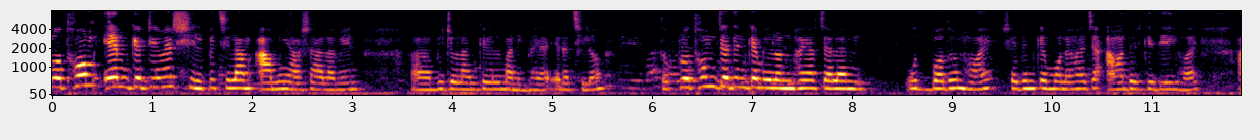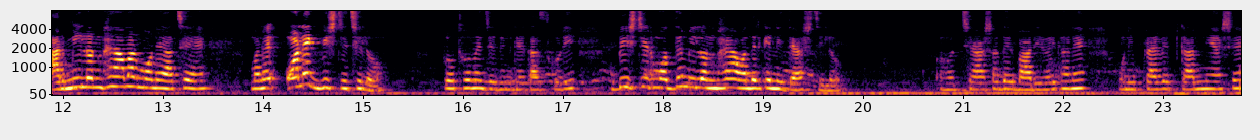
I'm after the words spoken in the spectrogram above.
প্রথম এম কে টিমের শিল্পী ছিলাম আমি, আশা আলামিন বিটল আঙ্কেল মানিক ভাইয়া, এরা ছিল। তো প্রথম যেদিনকে মিলন ভাইয়ার চ্যানেল উদ্বোধন হয়, সেদিনকে মনে হয় যে আমাদেরকে দিয়েই হয়। আর মিলন ভাই আমার মনে আছে মানে অনেক বৃষ্টি ছিল। প্রথমে যেদিনকে কাজ করি, বৃষ্টির মধ্যে মিলন ভাই আমাদেরকে নিতে আসছিল। হচ্ছে আশাদের বাড়ির ওইখানে উনি প্রাইভেট কার নিয়ে আসে।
